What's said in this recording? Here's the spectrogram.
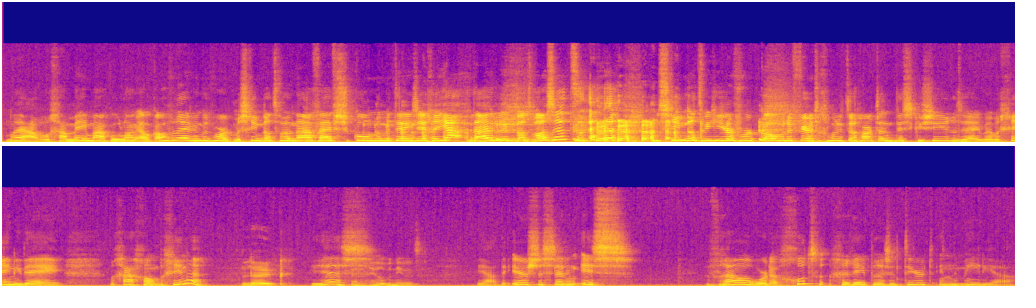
nou ja, we gaan meemaken hoe lang elke aflevering het wordt. Misschien dat we na vijf seconden meteen zeggen... ja, duidelijk, dat was het. Misschien dat we hier voor de komende 40 minuten hard aan het discussiëren zijn. We hebben geen idee. We gaan gewoon beginnen. Leuk. Ik Yes. ben heel benieuwd. Ja, de eerste stelling is... Vrouwen worden goed gerepresenteerd in de media.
